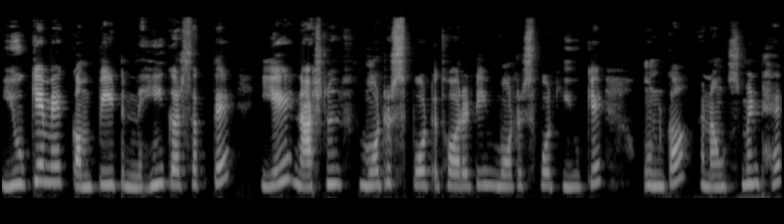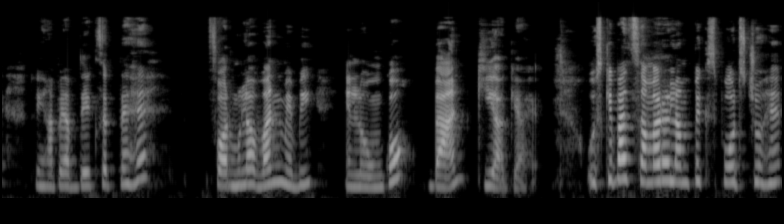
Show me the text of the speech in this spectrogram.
यूके में कम्पीट नहीं कर सकते. ये National Motor Sport Authority Motor Sport UK उनका अनाउंसमेंट है। तो यहाँ पे आप देख सकते हैं फार्मूला वन में भी इन लोगों को बैन किया गया है। उसके बाद समर ओलंपिक स्पोर्ट्स जो हैं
